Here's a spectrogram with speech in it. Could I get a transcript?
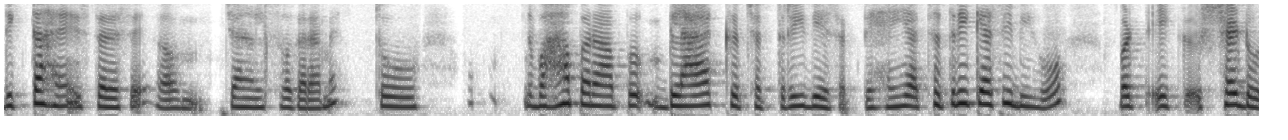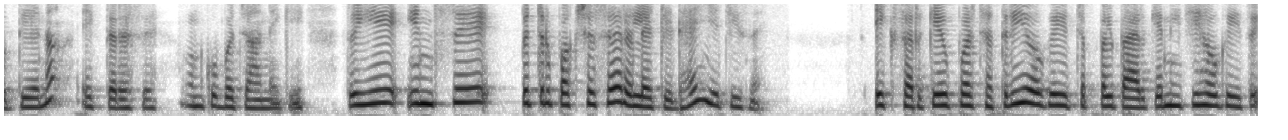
दिखता है इस तरह से चैनल्स वगैरह में। तो वहाँ पर आप ब्लैक छतरी दे सकते हैं या छतरी कैसी भी हो, बट एक शेड होती है ना, एक तरह से उनको बचाने की। तो ये इनसे पितृपक्ष से रिलेटेड है ये चीज़ें। एक सर के ऊपर छतरी हो गई, चप्पल पैर के नीचे हो गई तो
